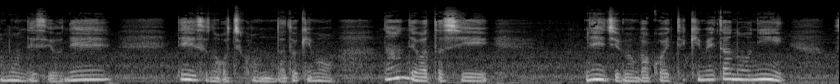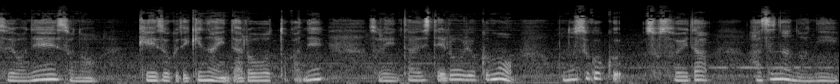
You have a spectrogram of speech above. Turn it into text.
思うんですよね。でその落ち込んだ時もなんで私ね自分がこうやって決めたのにそれをねその継続できないんだろうとかね。それに対して労力もものすごく注いだはずなのに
